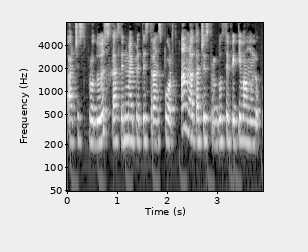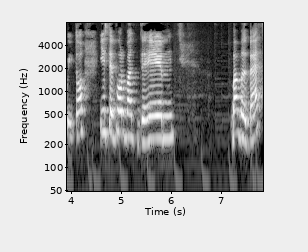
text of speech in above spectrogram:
acest produs ca să nu mai plătesc transport. Am luat acest produs, efectiv am înlocuit-o. Este vorba de mm, Bubble Bath.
